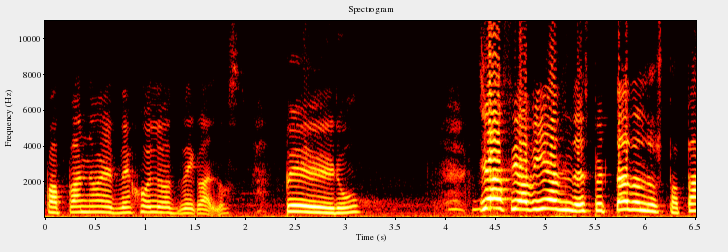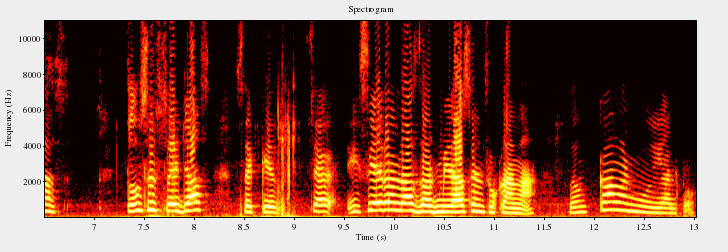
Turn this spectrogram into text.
Papá Noel dejó los regalos. Pero ya se habían despertado los papás. Entonces ellas se, se hicieron las dormidas en su cama. Roncaban muy alto.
